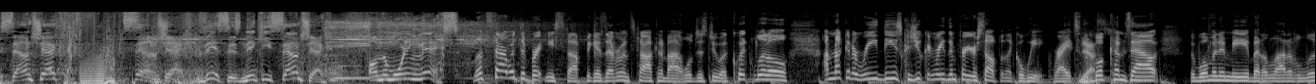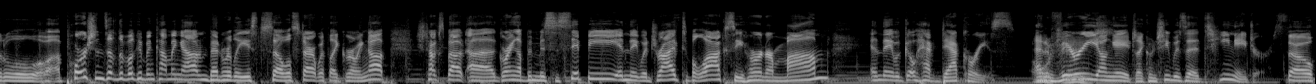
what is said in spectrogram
Sound check. Sound check. This is Nikki's sound check on the morning mix. Let's start with the Britney stuff because everyone's talking about it. We'll just do a quick little. I'm not going to read these because you can read them for yourself in like a week, right? So the book comes out, The Woman in Me, but a lot of little uh, portions of the book have been coming out and been released. So we'll start with like growing up. She talks about uh, growing up in Mississippi and they would drive to Biloxi, her and her mom, and they would go have daiquiris. At Oh, a very geez. young age, like when she was a teenager. So,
